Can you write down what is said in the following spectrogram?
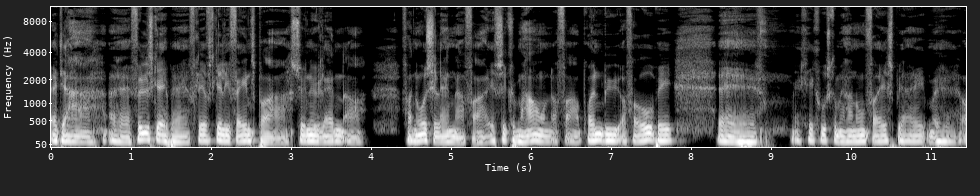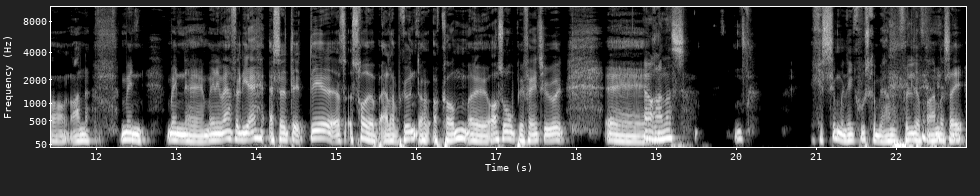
at jeg har øh, følgeskab af flere forskellige fans fra Sønderjylland og fra Nordsjælland og fra FC København og fra Brøndby og fra OB. Øh, jeg kan ikke huske, om jeg har nogen fra Esbjerg øh, og andre. Men, men, øh, men i hvert fald ja, altså det, det jeg tror jeg, er der begyndt at, at komme, øh, også OB-fans i øvrigt. Øh, var Randers? Jeg kan simpelthen ikke huske, om jeg har nogle følger fra andre sag.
